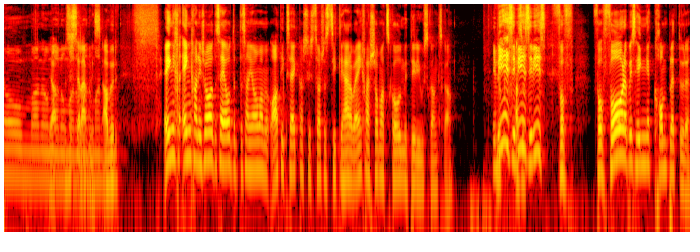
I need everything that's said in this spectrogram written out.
Oh Mann, oh ja, Mann, oh Mann. das ist oh ein Mann, Erlebnis. oh Mann. Aber eigentlich, eigentlich habe ich schon, das, habe ich auch- das habe ich auch mal mit Adi gesagt, das ist zwar schon ein Zeitchen her, aber eigentlich wäre schon mal das Goal, mit dir in den Ausgang zu gehen. Ich weiß, ich also- weiß, ich weiß. Von, von vorne bis hinten komplett durch.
